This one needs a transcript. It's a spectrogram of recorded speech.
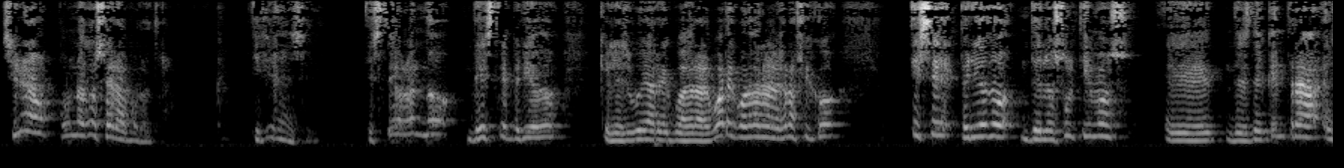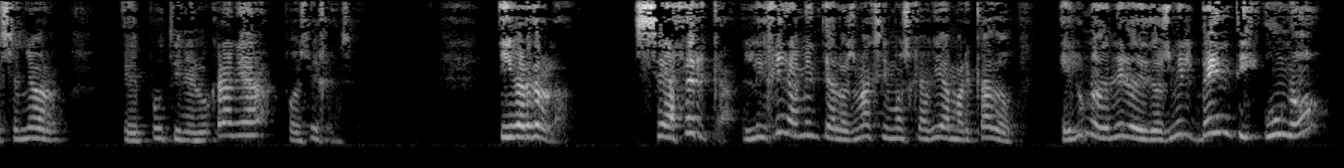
Si no era por una cosa, era por otra. Y fíjense, estoy hablando de este periodo que les voy a recuadrar. Voy a recordar en el gráfico ese periodo de los últimos, eh, desde que entra el señor eh, Putin en Ucrania, pues fíjense. Iberdrola se acerca ligeramente a los máximos que había marcado el 1 de enero de 2021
